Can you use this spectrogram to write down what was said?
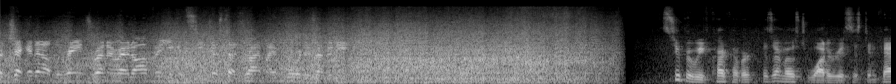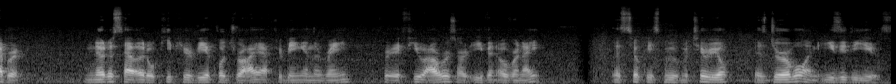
So check it out, the rain's running right off it. You can see just how dry my Ford is underneath. Superweave car cover is our most water resistant fabric. Notice how it'll keep your vehicle dry after being in the rain for a few hours or even overnight. The silky smooth material is durable and easy to use.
